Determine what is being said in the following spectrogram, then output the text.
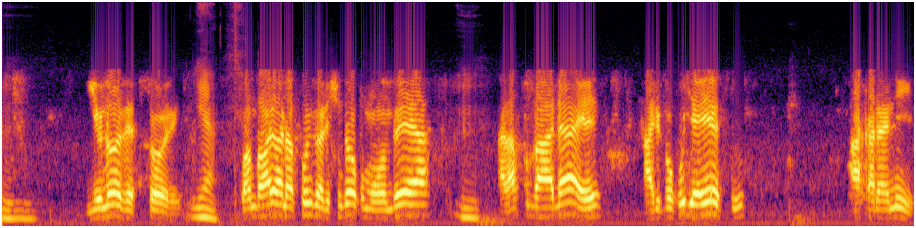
Mhm. you know the story, yeah kwamba wale wanafunzi walishindwa kumwombea, mm. alafu baadaye alipokuja Yesu akananii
